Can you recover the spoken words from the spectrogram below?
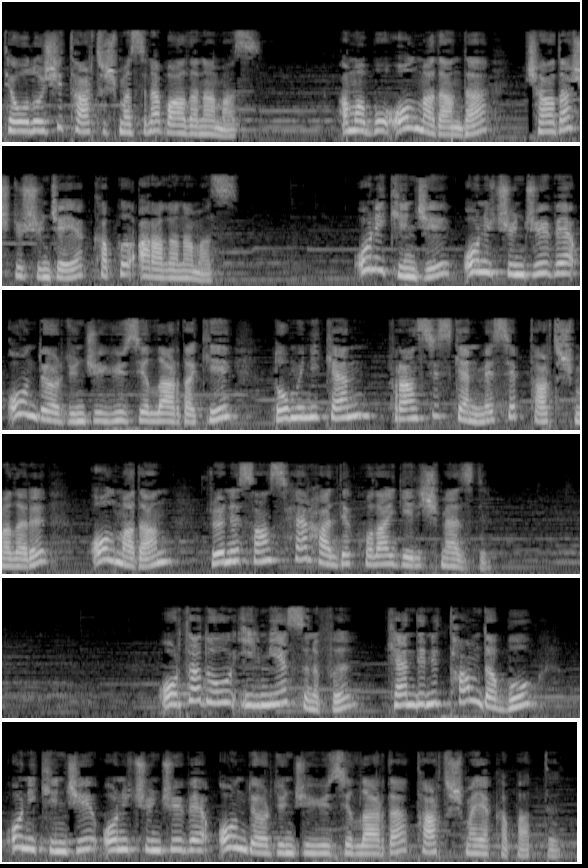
teoloji tartışmasına bağlanamaz. Ama bu olmadan da çağdaş düşünceye kapı aralanamaz. 12. 13. ve 14. yüzyıllardaki Dominiken, Fransisken mezhep tartışmaları olmadan Rönesans herhalde kolay gelişmezdi. Orta Doğu ilmiye sınıfı kendini tam da bu 12. 13. ve 14. yüzyıllarda tartışmaya kapattı.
